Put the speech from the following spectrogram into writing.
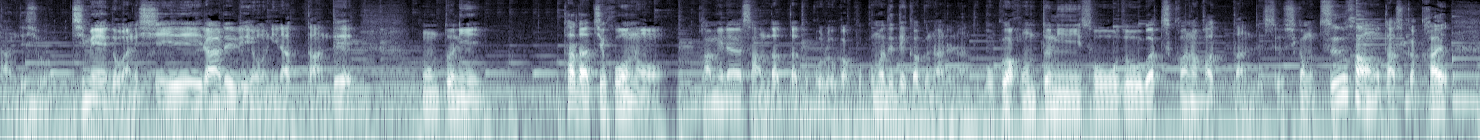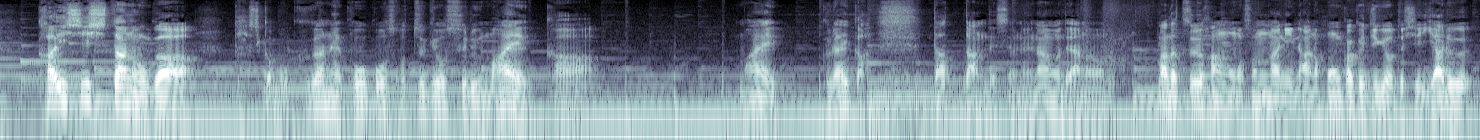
なんでしょう知名度がね知られるようになったんで本当にただ地方のカメラ屋さんだったところがここまででかくなるなんて僕は本当に想像がつかなかったんですよ。しかも通販を確か開始したのが確か僕がね高校卒業する前か前ぐらいかだったんですよね。なのであのまだ通販をそんなにあの本格事業としてやる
